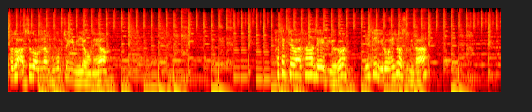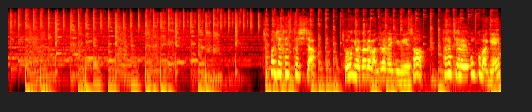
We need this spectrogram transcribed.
저도 알 수가 없는 궁금증이 밀려오네요. 탈색제와 산화제의 비율은 1대2로 해주었습니다. 첫 번째 테스트 시작. 좋은 결과를 만들어내기 위해서 탈색제를 꼼꼼하게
